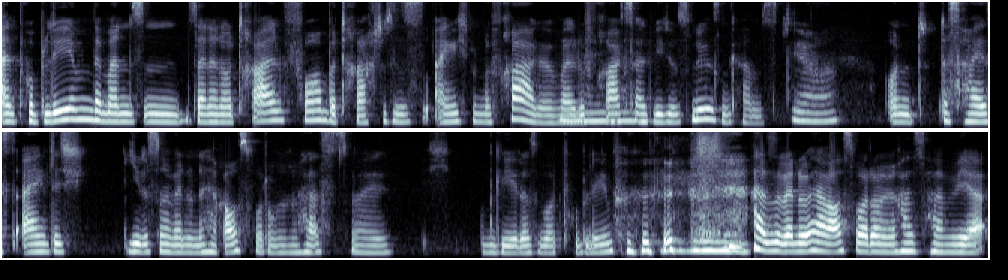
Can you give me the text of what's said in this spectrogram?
ein Problem, wenn man es in seiner neutralen Form betrachtet, ist es eigentlich nur eine Frage, weil mhm. du fragst halt, wie du es lösen kannst. Ja. Und das heißt eigentlich jedes Mal, wenn du eine Herausforderung hast, weil ich umgehe das Wort Problem. Mhm. also wenn du Herausforderungen hast, haben wir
